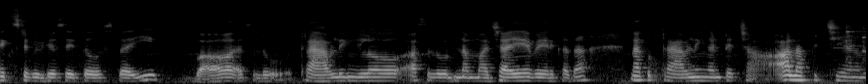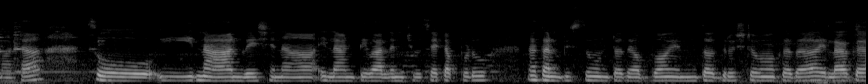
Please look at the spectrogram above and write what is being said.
నెక్స్ట్ వీడియోస్ అయితే వస్తాయి. బా అసలు ట్రావెలింగ్లో అసలు ఉన్న మజాయే వేరు కదా. నాకు ట్రావెలింగ్ అంటే చాలా పిచ్చి అనమాట సో ఈ నా అన్వేషణ ఇలాంటి వాళ్ళని చూసేటప్పుడు నాకు అనిపిస్తూ ఉంటుంది. అబ్బా ఎంత అదృష్టమో కదా ఇలాగా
